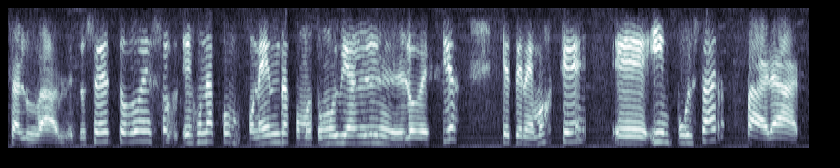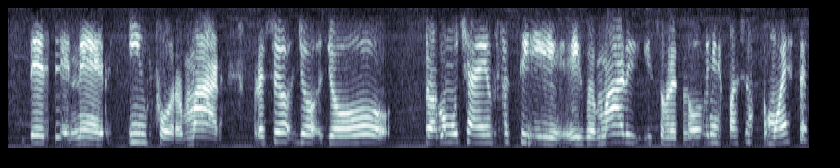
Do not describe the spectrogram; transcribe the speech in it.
saludable. Entonces, todo eso es una componente, como tú muy bien lo decías, que tenemos que eh, impulsar, parar, detener, informar. Por eso yo, yo, hago mucha énfasis, y, y sobre todo en espacios como este,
